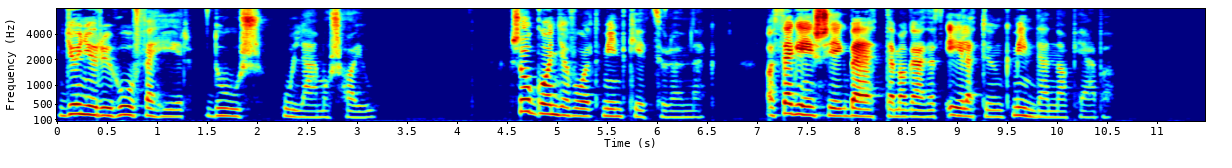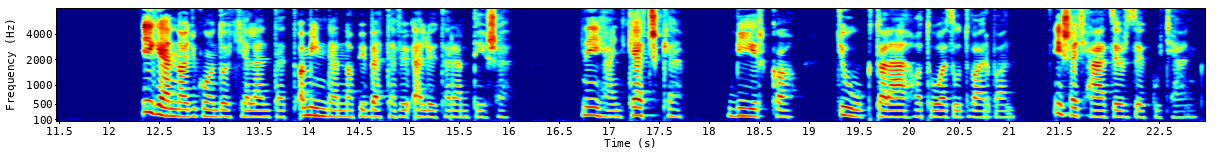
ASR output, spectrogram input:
Gyönyörű, hófehér, dús, hullámos hajú. Sok gondja volt mindkét szülőmnek. A szegénység beette magát az életünk minden napjába. Igen nagy gondot jelentett a mindennapi betevő előteremtése. Néhány kecske, birka, tyúk található az udvarban, és egy házőrző kutyánk.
